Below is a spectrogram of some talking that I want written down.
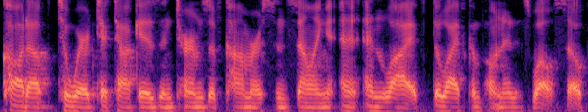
caught up to where TikTok is in terms of commerce and selling and, and, live, the live component as well. So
